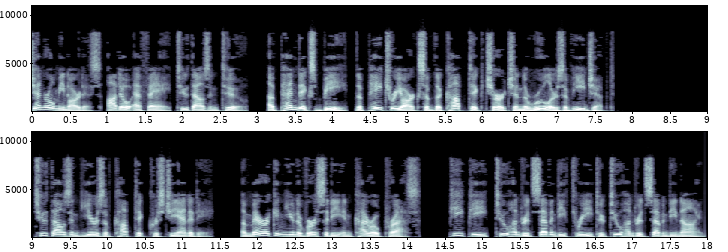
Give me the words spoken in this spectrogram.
General Meinardus, Otto F. A. 2002. Appendix B, The Patriarchs of the Coptic Church and the Rulers of Egypt. 2000 Years of Coptic Christianity. American University in Cairo Press. pp. 273–279.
